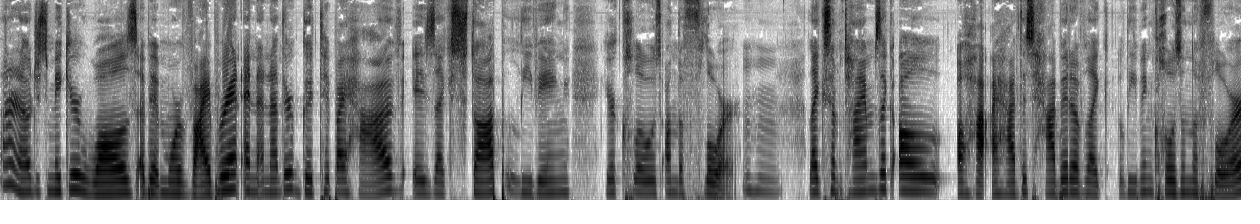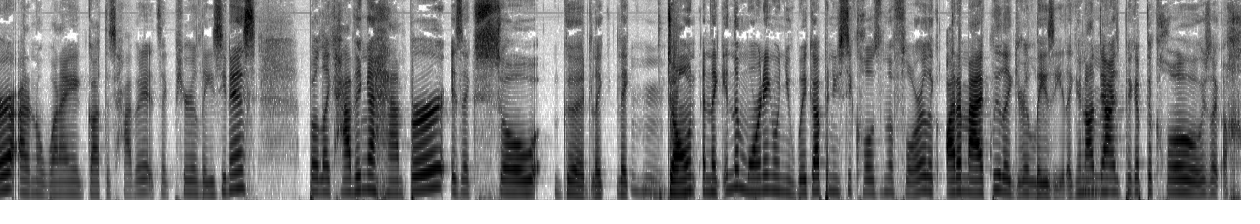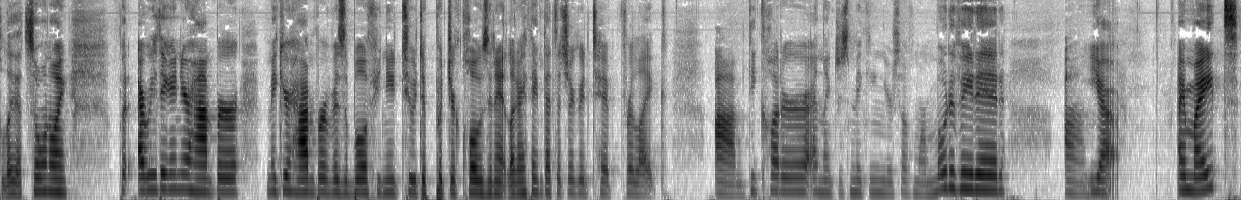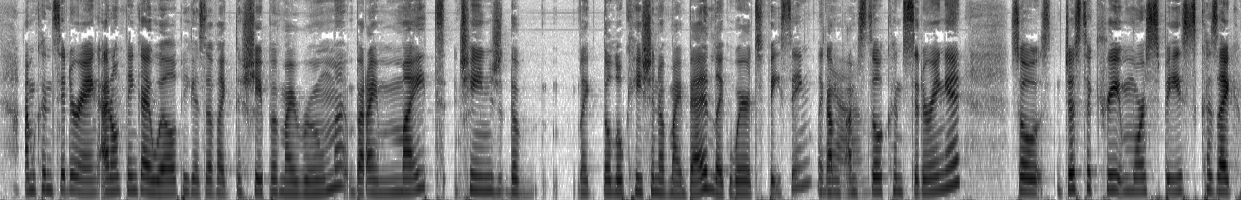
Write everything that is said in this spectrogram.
I don't know, just make your walls a bit more vibrant. And another good tip I have is like stop leaving your clothes on the floor. Mhm. Like sometimes like I'll I'll ha- I have this habit of like leaving clothes on the floor. I don't know when I got this habit. It's like pure laziness. But like having a hamper is like so good. Like like Mhm. don't and like in the morning when you wake up and you see clothes on the floor, like automatically like you're lazy. Like you're not Mhm. down to pick up the clothes. Like ugh, like that's so annoying. Put everything in your hamper. Make your hamper visible if you need to to put your clothes in it. Like I think that's such a good tip for like um declutter and like just making yourself more motivated. Um Yeah. I might I'm considering I don't think I will because of like the shape of my room, but I might change the like the location of my bed, like where it's facing. Like I'm I'm still considering it. So just to create more space cuz like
